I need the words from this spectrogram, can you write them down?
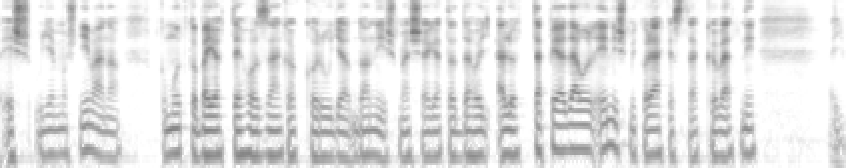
és ugye most nyilván a, akkor múltkor bejöttél hozzánk, akkor ugye Dani is mesélgetett, de hogy előtte például én is, mikor elkezdtek követni, egy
